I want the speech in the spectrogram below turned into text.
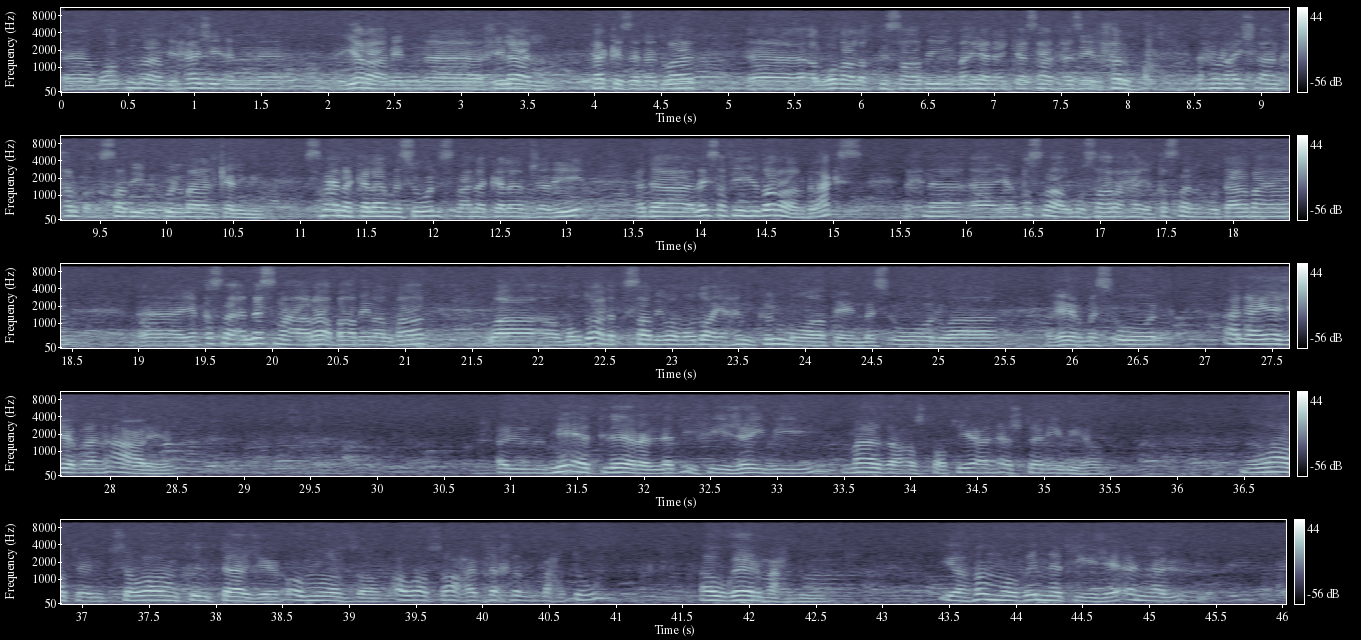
آه، مواطننا بحاجة أن يرى من آه، خلال هكذا ندوات آه، الوضع الاقتصادي ما هي انعكاسات هذه الحرب. نحن نعيش الآن حرب اقتصادية بكل معنى الكلمة. سمعنا كلام مسؤول سمعنا كلام جريء. هذا ليس فيه ضرر بالعكس. نحن ينقصنا المصارحة ينقصنا المتابعة ينقصنا أن نسمع آراء بعضنا البعض. وموضوع الاقتصادي هو موضوع يهم كل مواطن مسؤول وغير مسؤول. أنا يجب أن أعرف المئة ليرة التي في جيبي ماذا أستطيع أن أشتري بها؟ مواطن سواء كنت تاجر أو موظف أو صاحب دخل محدود أو غير محدود. يهم بالنتيجة أن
